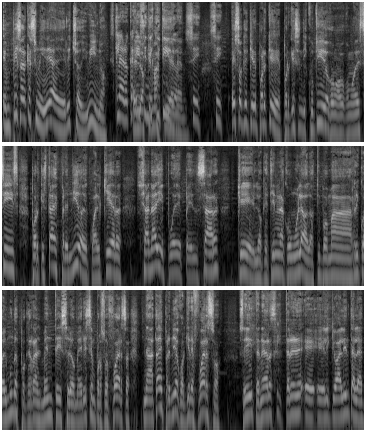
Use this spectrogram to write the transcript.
Empieza a dar casi una idea de derecho divino. Claro, en es los que más tienen. Sí, sí. ¿Eso qué quiere? ¿Por qué? Porque es indiscutido, como, como decís, porque está desprendido de cualquier. Ya nadie puede pensar que lo que tienen acumulado los tipos más ricos del mundo es porque realmente se lo merecen por su esfuerzo. Nada, está desprendido de cualquier esfuerzo. ¿Sí? Tener, Sí. tener eh, el equivalente la-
